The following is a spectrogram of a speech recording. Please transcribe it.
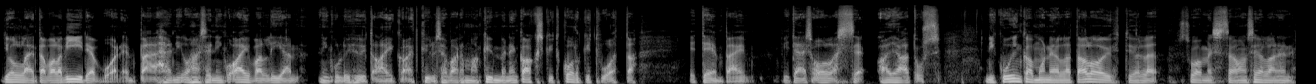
jollain tavalla viiden vuoden päähän, niin onhan se niin kuin aivan liian niin kuin lyhyt aika. Että kyllä se varmaan 10, 20, 30 vuotta eteenpäin pitäisi olla se ajatus. Niin kuinka monella taloyhtiöllä Suomessa on sellainen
